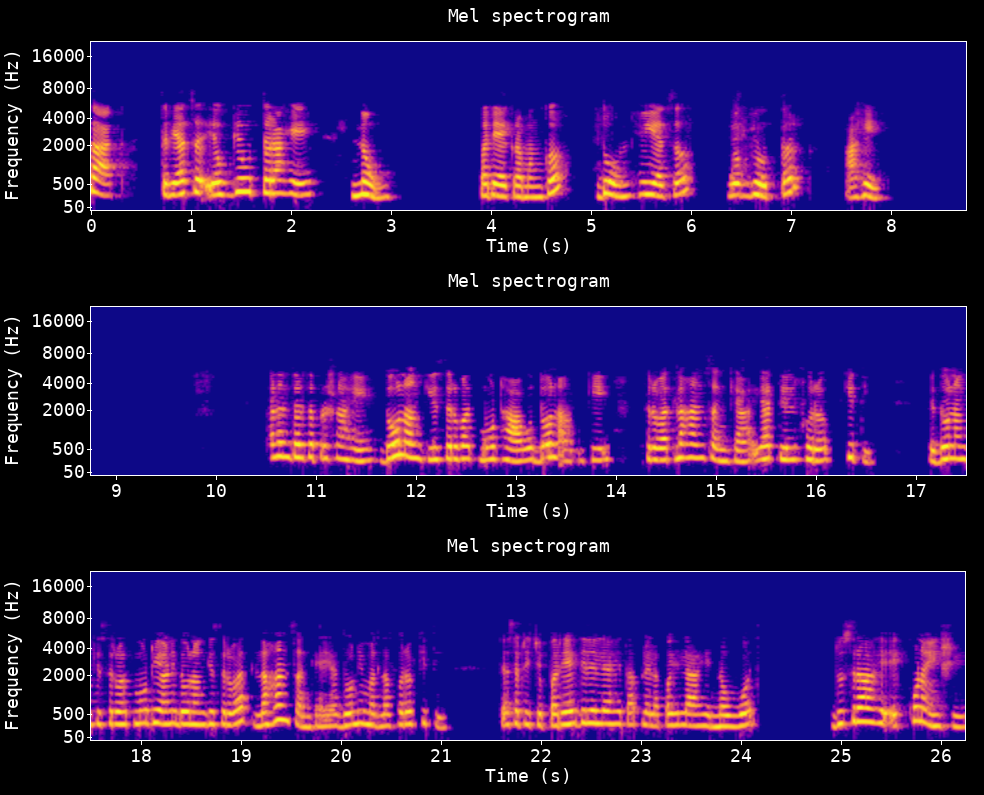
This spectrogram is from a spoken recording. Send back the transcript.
सात. तर याचं योग्य उत्तर आहे नऊ. पर्याय क्रमांक दोन हे याचं योग्य उत्तर आहे. त्यानंतरचा प्रश्न आहे दोन अंकी सर्वात मोठा व दोन अंकी सर्वात लहान संख्या यातील फरक किती? दोन अंकी सर्वात मोठी आणि दोन अंकी सर्वात लहान संख्या या दोन्ही मधला फरक किती? त्यासाठीचे पर्याय दिलेले आहेत. आपल्याला पहिला आहे नव्वद दुसरा आहे एकोणऐंशी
